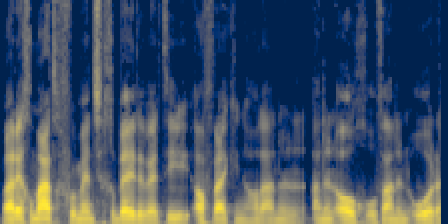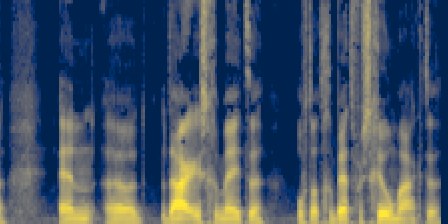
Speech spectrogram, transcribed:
waar regelmatig voor mensen gebeden werd die afwijkingen hadden aan hun, aan ogen of aan hun oren. En uh, daar is gemeten of dat gebed verschil maakte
